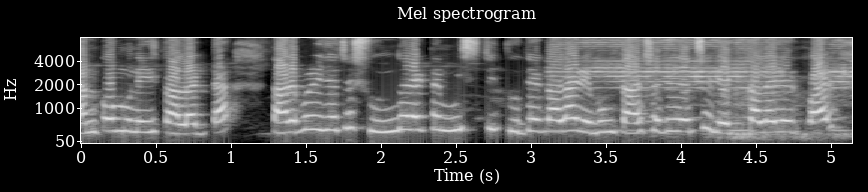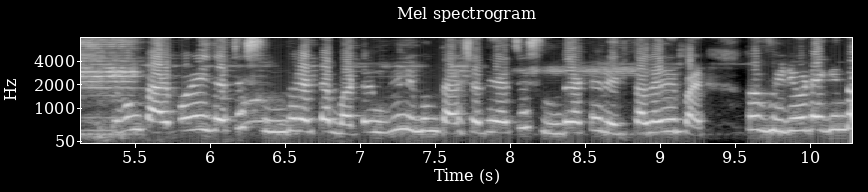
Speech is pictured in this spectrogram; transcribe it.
আনকমন এই কালারটা তারপরে যাচ্ছে সুন্দর একটা মিষ্টি তুতে কালার এবং তার সাথে যাচ্ছে রেড কালারের পার এবং তারপরেই যাচ্ছে সুন্দর একটা বাটন গ্রিন এবং তার সাথে যাচ্ছে সুন্দর একটা রেড কালারের পার তো ভিডিওটা কিন্তু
